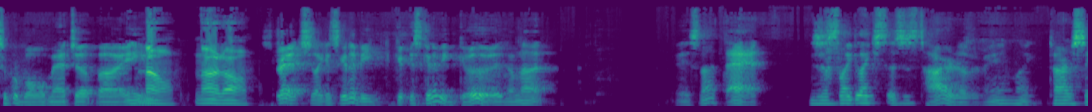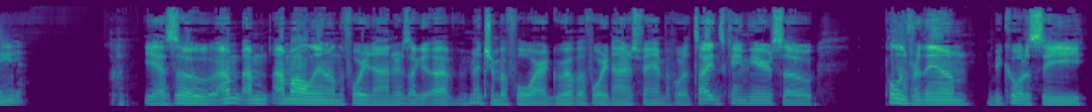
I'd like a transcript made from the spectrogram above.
Super Bowl matchup by any. No, not at all. Stretch like it's gonna be. It's gonna be good. I'm not. It's not that. It's just like like it's just tired of it, man. Like tired of seeing it. Yeah, so I'm I'm I'm all in on the 49ers. Like I've mentioned before, I grew up a 49ers fan before the Titans came here, so pulling for them would be cool to see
